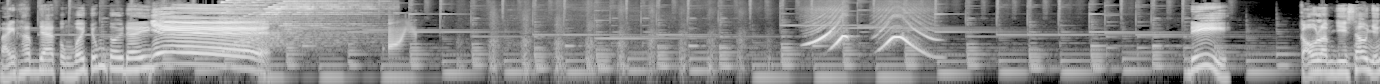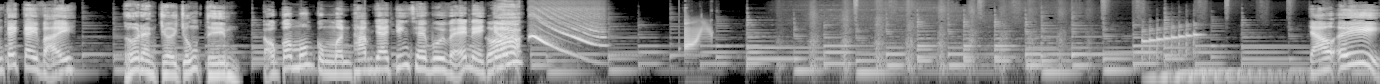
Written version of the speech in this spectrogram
bạn tham gia cùng với chúng tôi đi. Yeah! Đi! Cậu làm gì sau những cái cây vậy? Tớ đang chơi trốn tìm. Cậu có muốn cùng mình tham gia chuyến xe vui vẻ này Có. chứ? Chào Y!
